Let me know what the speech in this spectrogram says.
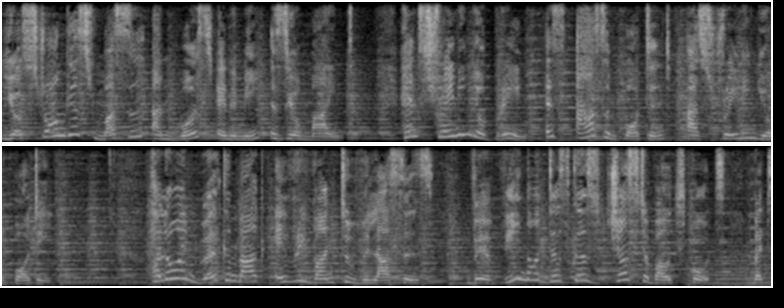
Your strongest muscle and worst enemy is your mind. Hence, training your brain is as important as training your body. Hello and welcome back everyone to Vilasins, where we not discuss just about sports, but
